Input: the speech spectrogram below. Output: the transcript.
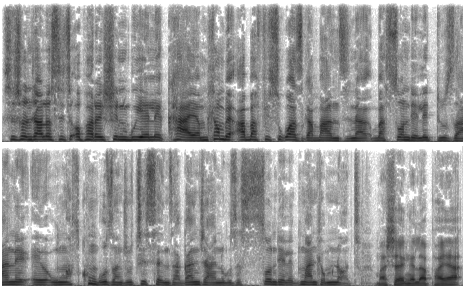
Sisho njalo sithi operation buyele ekhaya mhlawumbe abafisa ukwazi kabanzi basondele eduzane eh, ungasikhumbuza nje ukuthi senza kanjani ukuze sisondele kumandla omnotho. mashenge lapha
